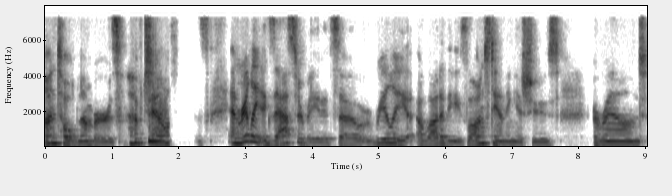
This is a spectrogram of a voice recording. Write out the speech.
untold numbers of challenges mm-hmm. and really exacerbated. So, really, a lot of these longstanding issues around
